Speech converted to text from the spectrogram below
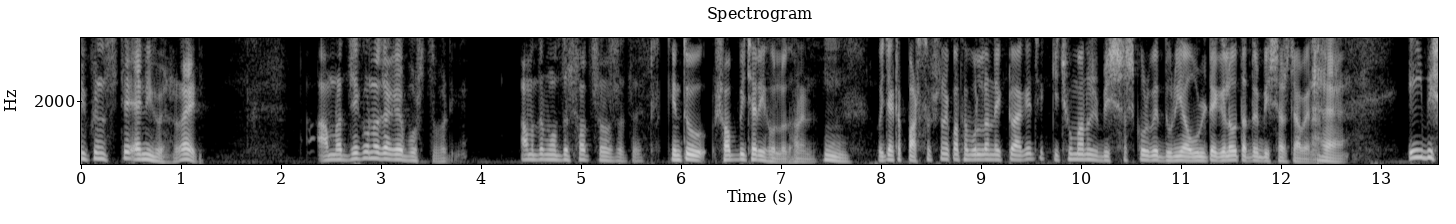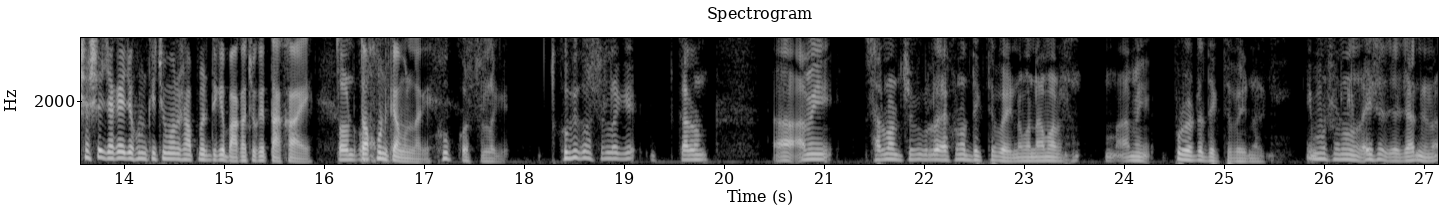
you can stay anywhere right আমরা যে কোনো জায়গায় বসতে পারি। আমাদের মধ্যে সৎ সাহস আছে। কিন্তু সব বিচারই হলো ধরেন। ওই যে একটা পারসেপশনের কথা বললেন একটু আগে যে কিছু মানুষ বিশ্বাস করবে দুনিয়া উল্টে গেলেও তাদের বিশ্বাস যাবে না। হ্যাঁ। এই বিশ্বাসের জায়গায় যখন কিছু মানুষ আপনার দিকে বাঁকা চোখে তাকায় তখন কেমন লাগে? খুব কষ্ট লাগে। খুবই কষ্ট লাগে কারণ আমি সালমান ছবিগুলো এখনও দেখতে পারি না মানে আমার আমি পুরোটা দেখতে পারি না আর কি। ইমোশনাল এসে যায় জানি না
